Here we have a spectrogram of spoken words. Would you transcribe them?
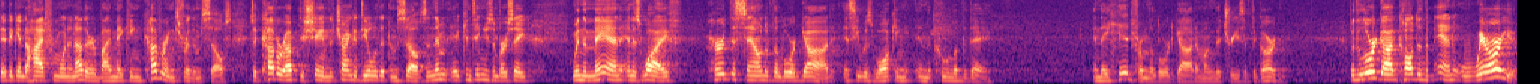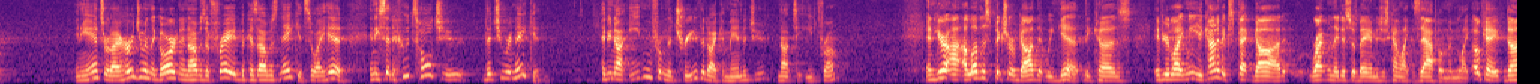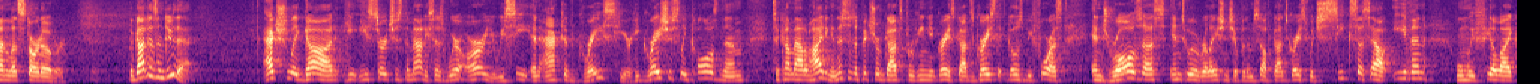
they begin to hide from one another by making coverings for themselves to cover up the shame. They're trying to deal with it themselves. And then it continues in verse 8 When the man and his wife heard the sound of the Lord God as he was walking in the cool of the day, and they hid from the Lord God among the trees of the garden. But the Lord God called to the man, Where are you? And he answered, I heard you in the garden, and I was afraid because I was naked, so I hid. And he said, Who told you that you were naked? Have you not eaten from the tree that I commanded you not to eat from? And here, I love this picture of God that we get because if you're like me, you kind of expect God, right when they disobey Him, to just kind of like zap them and like, okay, done, let's start over. But God doesn't do that. Actually, God, he, he searches them out. He says, Where are you? We see an act of grace here. He graciously calls them to come out of hiding. And this is a picture of God's prevenient grace, God's grace that goes before us and draws us into a relationship with Himself. God's grace, which seeks us out even when we feel like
